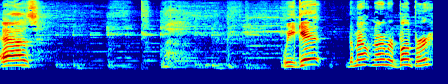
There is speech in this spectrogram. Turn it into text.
as we get the Mountain Armor bumper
